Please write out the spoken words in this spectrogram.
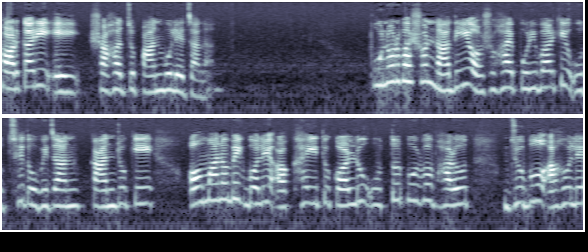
সরকারি এই সাহায্য পান বলে জানান। পুনর্বাসন না দিয়ে অসহায় পরিবারকে উচ্ছেদ অভিযান কাণ্ডকে অমানবিক বলে আখ্যায়িত করল উত্তর পূর্ব ভারত যুব আহলে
